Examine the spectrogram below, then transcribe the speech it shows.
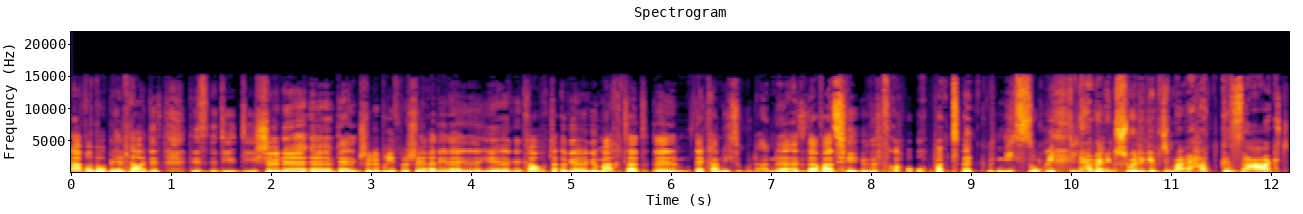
apropos Bildhauer, die, die, die, schöne, äh, der schöne Briefbeschwerer, den er ihr gekauft, äh, gemacht hat, äh, der kam nicht so gut an. Ne? Also da war sie, Frau Obert, irgendwie nicht so richtig. Na, aber entschuldige bitte mal, er hat gesagt,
